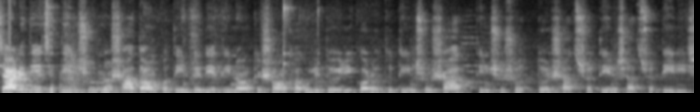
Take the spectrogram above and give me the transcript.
চারে দিয়েছে তিন শূন্য, সাত অঙ্ক, তিনটে দিয়ে তিন অঙ্কের সংখ্যাগুলি তৈরি করো, তো তিনশো সাত, তিনশো সত্তর, সাতশো তিন, সাতশো তিরিশ।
